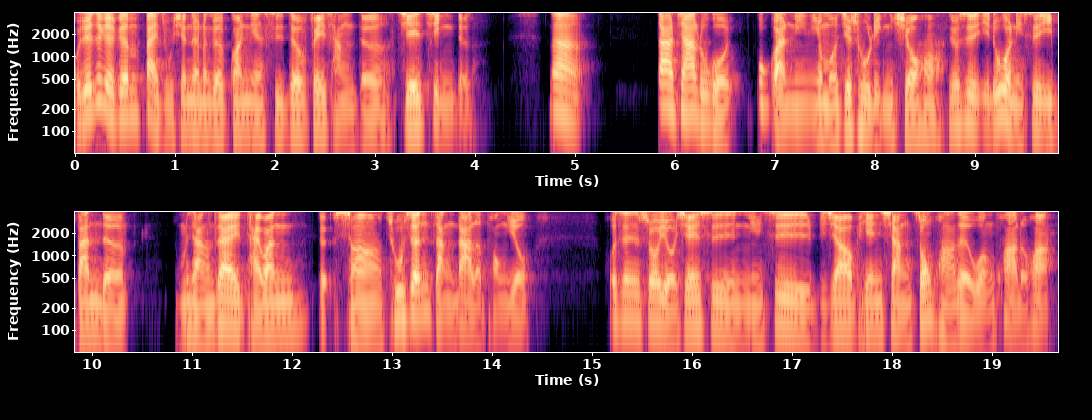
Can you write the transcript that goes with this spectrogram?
我觉得这个跟拜祖先的那个观念是都非常的接近的。那大家如果不管你有没有接触灵修哈，就是如果你是一般的，我们讲在台湾的啊出生长大的朋友，或者是说有些是你是比较偏向中华的文化的话，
